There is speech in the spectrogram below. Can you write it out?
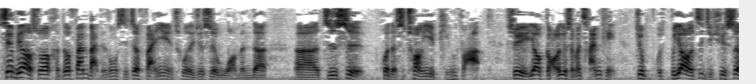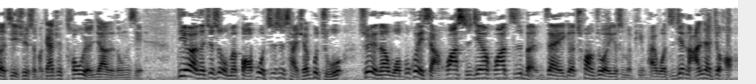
先不要说很多翻版的东西，这反映出的就是我们的。呃，知识或者是创意贫乏，所以要搞一个什么产品，就不不要自己去设计去什么，干脆偷人家的东西。第二呢，就是我们保护知识产权不足，所以呢，我不会想花时间花资本在一个创作一个什么品牌，我直接拿人家就好，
